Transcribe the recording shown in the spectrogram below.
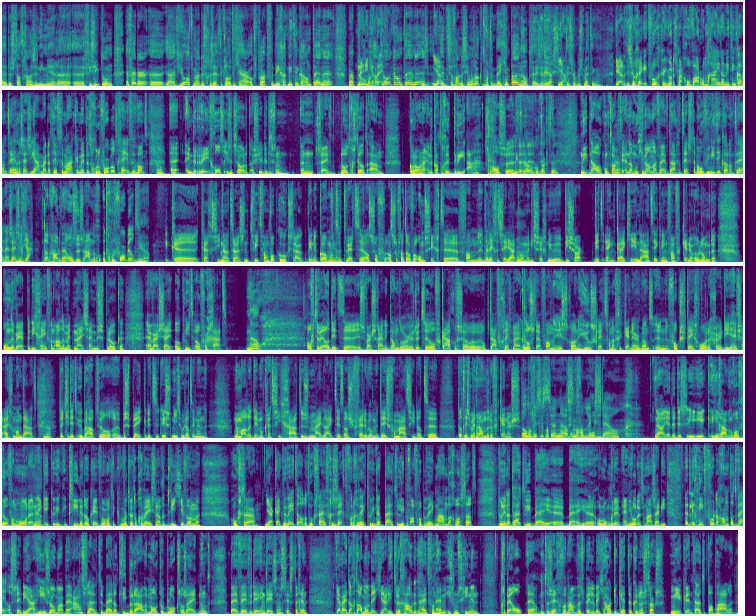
Dus dat gaan ze niet meer fysiek doen. En verder ja, heeft Jortsma dus gezegd, ik geloof dat je haar ook sprak, die gaat niet in quarantaine, hè? maar Ploemen gaat even- wel in quarantaine. En, Ja. en Sylvana Simons ook. Het wordt een beetje een puinhoop, deze reactie Ja. op dit soort besmettingen. Ja, dat is zo gek. Ik vroeg aan Joris, maar goh, waarom ga je nou niet in quarantaine? Dan zei ze, ja, maar dat heeft te maken met het goede voorbeeld geven. Want eh, in de regels is het zo dat als je... Dit is een, een, zij is blootgesteld aan corona in de categorie 3A. Zoals, eh, Niet eh, nauwe eh, contacten, hè? Niet nauwe contacten. Ja. En dan moet je wel na vijf dagen testen, maar hoef je niet in quarantaine. En zij zegt, ja, dan houden wij ons dus aan de, het goede voorbeeld. Ja. Ik eh, krijg zie nou trouwens een tweet van Wopke Hoekstra ook binnenkomen. Want Ja. het werd eh, alsof, alsof dat over omzicht eh, van eh, wellicht het CDA kwam. Mm. Maar die zegt nu eh, bizar. Dit enkijkje in de aantekening van verkenner Olongre. Onderwerpen die geen van allen met mij zijn besproken. En waar zij ook niet over gaat. Nou, Oftewel, dit eh, is waarschijnlijk dan door Rutte of Kaag of zo eh, op tafel gelegd. Maar los daarvan is het gewoon heel slecht van een verkenner. Want een volksvertegenwoordiger die heeft zijn eigen mandaat. Dat je dit überhaupt wil eh, bespreken. Dit is niet hoe dat in een normale democratie gaat. Dus mij lijkt het, als je verder wil met deze formatie, dat, eh, dat is met andere verkenners. Dit is een onderhandelingsstijl. Nou ja, dit is, hier, hier gaan we nog wel veel van horen. En ik, ik, ik, ik zie het ook even, hoor, want ik word er net op gewezen... naar dat tweetje van eh, Hoekstra. Ja, kijk, we weten al dat Hoekstra heeft gezegd... vorige week toen hij naar buiten liep, of afgelopen week, maandag was dat... toen hij naar buiten liep bij, eh bij eh, Ollongren en Jorisma... zei hij, het ligt niet voor de hand dat wij als CDA... hier zomaar bij aansluiten, bij dat liberale motorblok... zoals hij het noemt, bij VVD en D66. En ja, wij dachten allemaal een beetje... Nou, die terughoudendheid van hem is misschien een spel... Hè, om te zeggen van, nou, we spelen een beetje hard to get... dan kunnen we straks meer krenten uit de pap halen.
